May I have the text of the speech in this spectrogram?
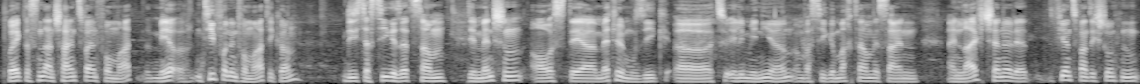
Projekt, das sind anscheinend zwei Informat mehr, ein Team von Informatikern, die sich das Ziel gesetzt haben, den Menschen aus der Metal-Musik äh, zu eliminieren. Und was sie gemacht haben, ist ein, ein Live-Channel, der 24 Stunden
